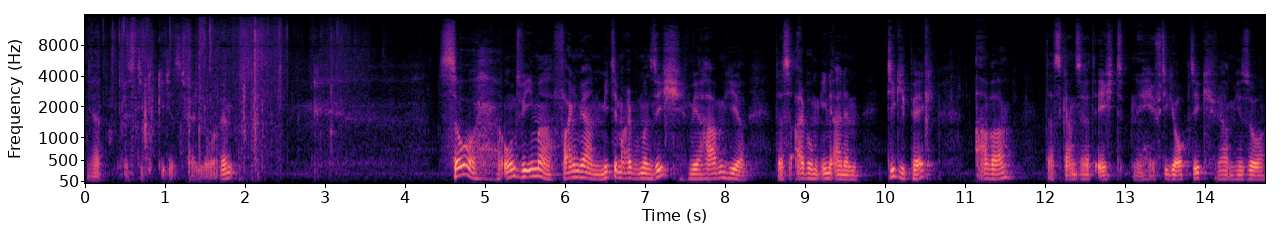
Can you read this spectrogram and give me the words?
Ja, der Sticker geht jetzt verloren. So, und wie immer fangen wir an mit dem Album an sich. Wir haben hier das Album in einem Digipack, aber das Ganze hat echt eine heftige Optik. Wir haben hier so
